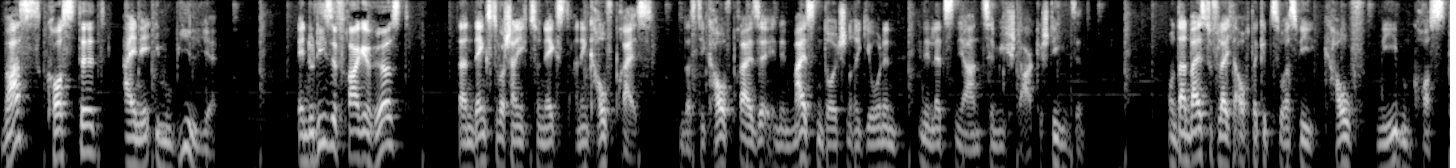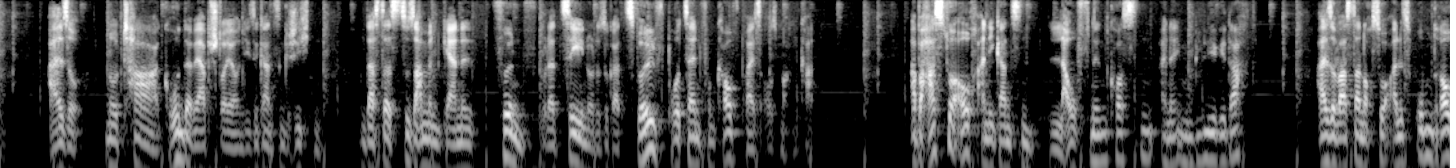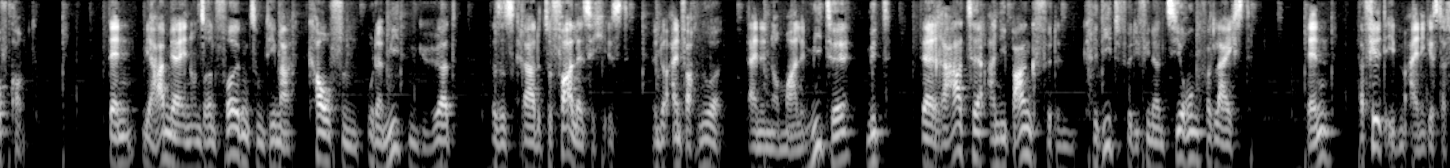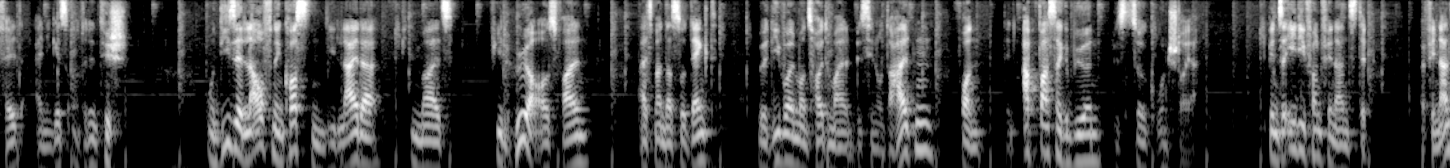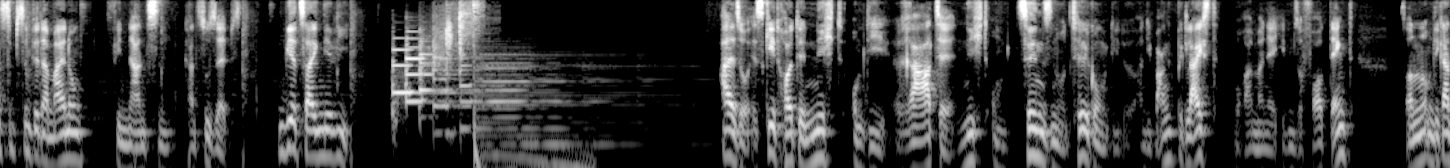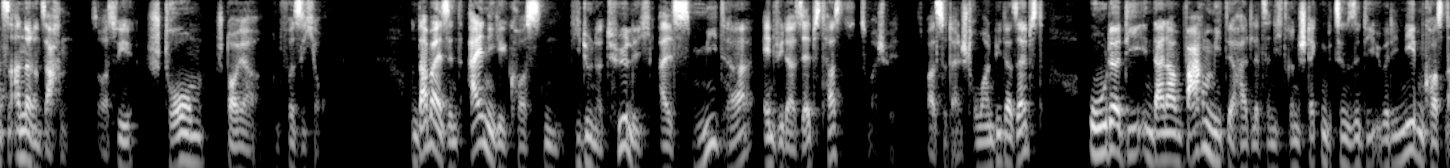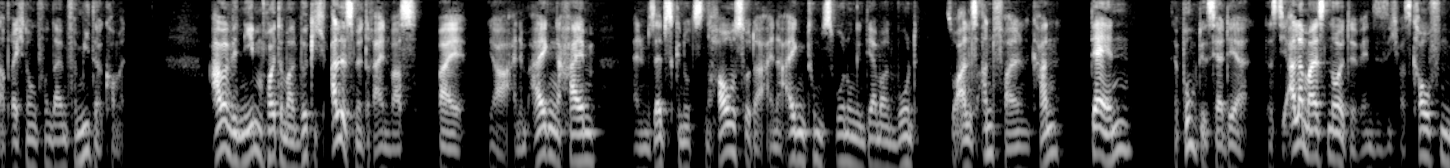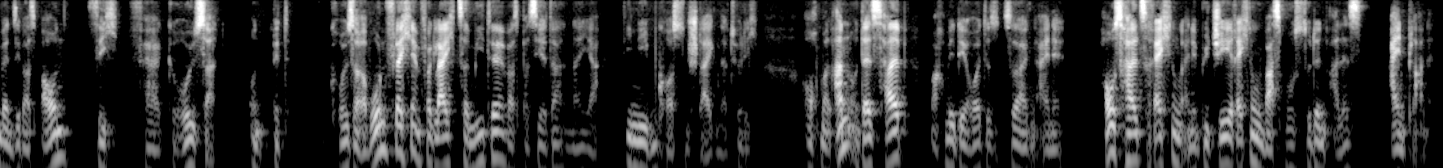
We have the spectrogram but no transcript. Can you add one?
Was kostet eine Immobilie? Wenn du diese Frage hörst, dann denkst du wahrscheinlich zunächst an den Kaufpreis und dass die Kaufpreise in den meisten deutschen Regionen in den letzten Jahren ziemlich stark gestiegen sind. Und dann weißt du vielleicht auch, da gibt es sowas wie Kaufnebenkosten. Also Notar, Grunderwerbsteuer und diese ganzen Geschichten. Und dass das zusammen gerne 5 oder 10 oder sogar 12 Prozent vom Kaufpreis ausmachen kann. Aber hast du auch an die ganzen laufenden Kosten einer Immobilie gedacht? Also was da noch so alles obendrauf kommt. Denn wir haben ja in unseren Folgen zum Thema Kaufen oder Mieten gehört, dass es geradezu fahrlässig ist, wenn du einfach nur deine normale Miete mit der Rate an die Bank für den Kredit, für die Finanzierung vergleichst. Denn da fehlt eben einiges, da fällt einiges unter den Tisch. Und diese laufenden Kosten, die leider vielmals viel höher ausfallen, als man das so denkt, über die wollen wir uns heute mal ein bisschen unterhalten, von den Abwassergebühren bis zur Grundsteuer. Ich bin Saidi von Finanztipp. Bei Finanztipp sind wir der Meinung, Finanzen kannst du selbst. Und wir zeigen dir wie. Also, es geht heute nicht um die Rate, nicht um Zinsen und Tilgung, die du an die Bank begleichst, woran man ja eben sofort denkt, sondern um die ganzen anderen Sachen, sowas wie Strom, Steuer und Versicherung. Und dabei sind einige Kosten, die du natürlich als Mieter entweder selbst hast, zum Beispiel zahlst du deinen Stromanbieter selbst, oder die in deiner Warmmiete halt letztendlich drin stecken, beziehungsweise die über die Nebenkostenabrechnung von deinem Vermieter kommen. Aber wir nehmen heute mal wirklich alles mit rein, was bei ja, einem Eigenheim, einem selbstgenutzten Haus oder einer Eigentumswohnung, in der man wohnt, so alles anfallen kann. Denn der Punkt ist ja der, dass die allermeisten Leute, wenn sie sich was kaufen, wenn sie was bauen, sich vergrößern. Und mit größerer Wohnfläche im Vergleich zur Miete, was passiert da? Naja, die Nebenkosten steigen natürlich auch mal an. Und deshalb machen wir dir heute sozusagen eine Haushaltsrechnung, eine Budgetrechnung. Was musst du denn alles einplanen?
